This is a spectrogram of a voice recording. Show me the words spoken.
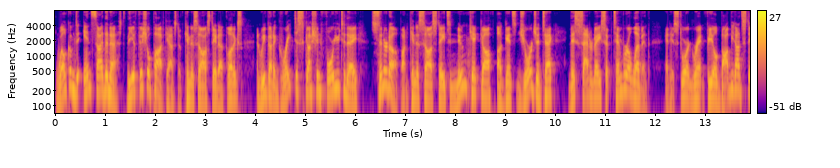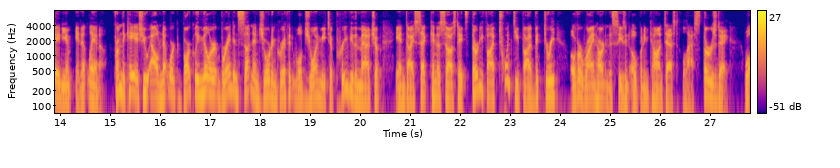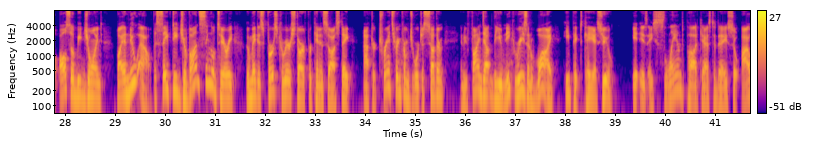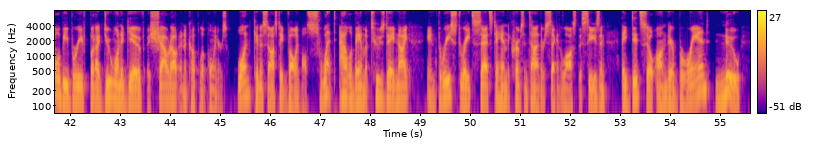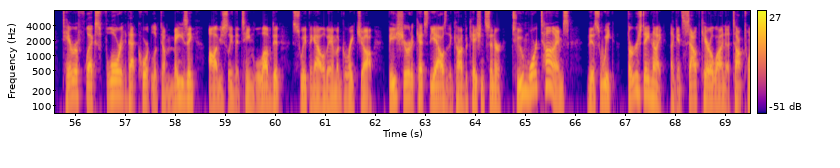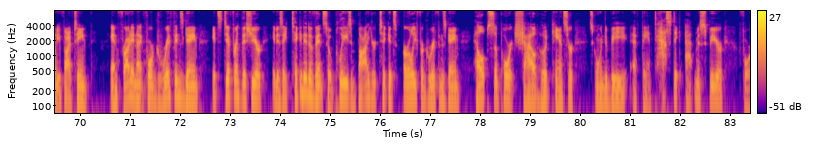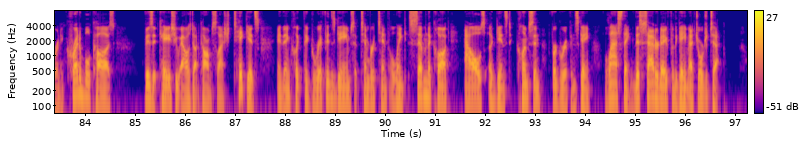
Welcome to Inside the Nest, the official podcast of Kennesaw State Athletics, and we've got a great discussion for you today, centered up on Kennesaw State's noon kickoff against Georgia Tech this Saturday, September 11th at historic Grant Field Bobby Dodd Stadium in Atlanta. From the KSU Owl Network, Barkley Miller, Brandon Sutton, and Jordan Griffith will join me to preview the matchup and dissect Kennesaw State's 35 25 victory over Reinhardt in the season opening contest last Thursday. We'll also be joined by a new owl, the safety Javon Singletary, who made his first career start for Kennesaw State after transferring from Georgia Southern, and we find out the unique reason why he picked KSU. It is a slammed podcast today, so I will be brief, but I do want to give a shout out and a couple of pointers. One, Kennesaw State volleyball swept Alabama Tuesday night in three straight sets to hand the Crimson Tide their second loss this season. They did so on their brand new Taraflex floor. That court looked amazing. Obviously, the team loved it, sweeping Alabama. Great job. Be sure to catch the Owls at the Convocation Center two more times this week. Thursday night against South Carolina, a top 25 team, and Friday night for Griffin's game. It's different this year. It is a ticketed event, so please buy your tickets early for Griffin's game. Help support childhood cancer. It's going to be a fantastic atmosphere for an incredible cause. Visit ksuowls.com slash tickets and then click the Griffins game September 10th link, 7 o'clock, Owls against Clemson for Griffins game. Last thing, this Saturday for the game at Georgia Tech.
